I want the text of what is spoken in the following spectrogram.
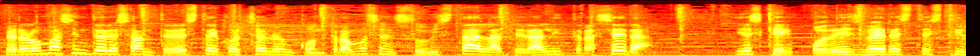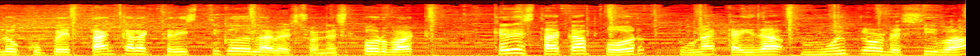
Pero lo más interesante de este coche lo encontramos en su vista lateral y trasera, y es que podéis ver este estilo coupé tan característico de la versión Sportback que destaca por una caída muy progresiva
